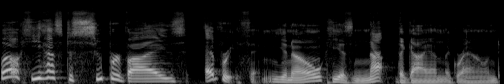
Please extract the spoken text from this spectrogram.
Well, he has to supervise everything, you know? He is not the guy on the ground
